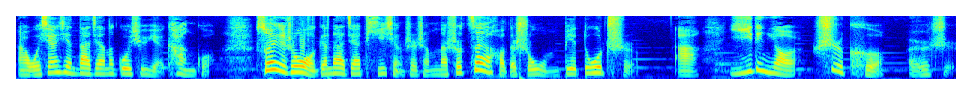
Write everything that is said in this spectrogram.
啊，我相信大家呢过去也看过，所以说我跟大家提醒是什么呢？说再好的食物我们别多吃啊，一定要适可而止。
